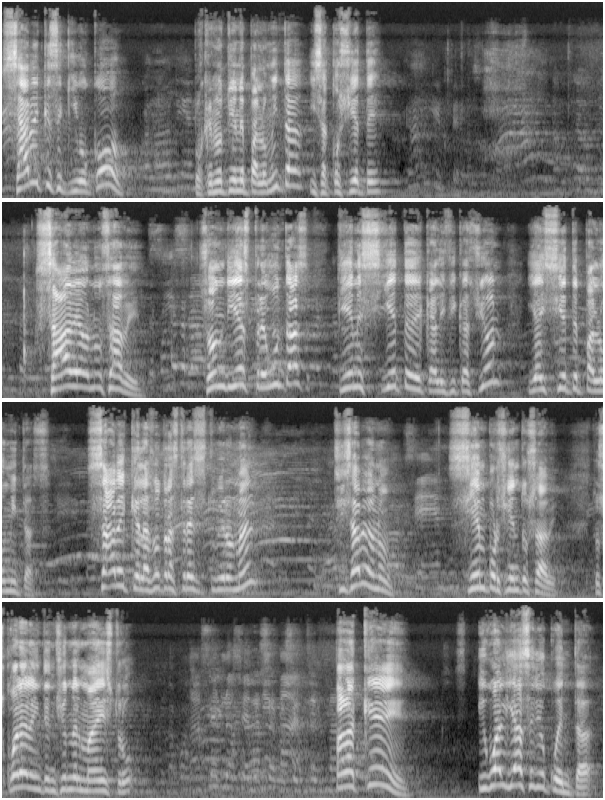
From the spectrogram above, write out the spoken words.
Sabe que se equivocó. Porque no tiene palomita y sacó 7. ¿Sabe o no sabe? Son 10 preguntas, tiene 7 de calificación y hay 7 palomitas. ¿Sabe que las otras 3 estuvieron mal? ¿Sí sabe o no? 100% sabe. Entonces, ¿cuál es la intención del maestro? ¿Para qué? Igual ya se dio cuenta.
